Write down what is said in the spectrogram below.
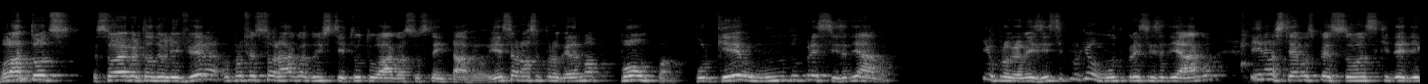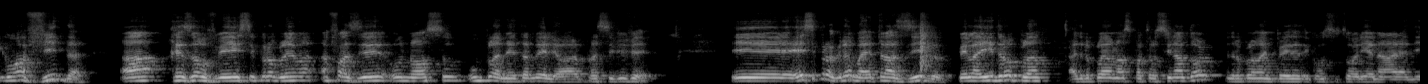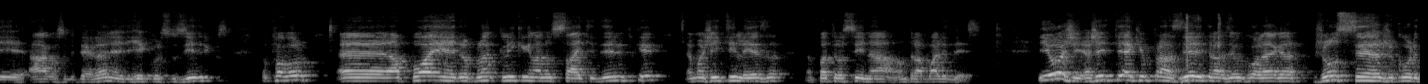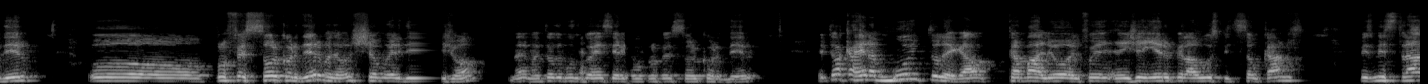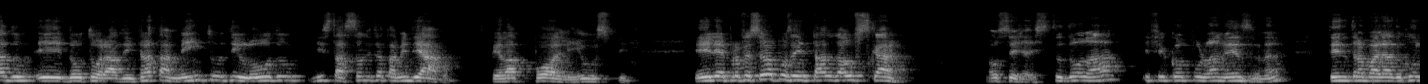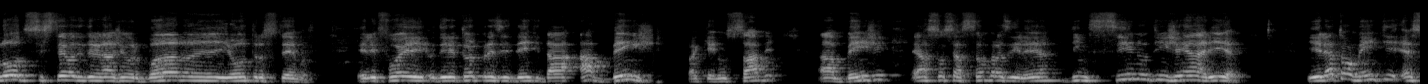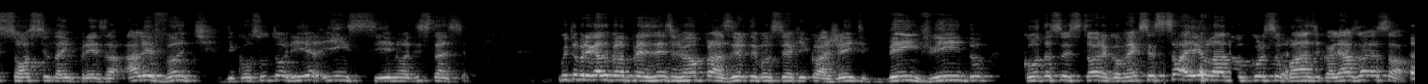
Olá a todos, eu sou Everton de Oliveira, o professor Água do Instituto Água Sustentável. E esse é o nosso programa Pompa, porque o mundo precisa de água. E o programa existe porque o mundo precisa de água e nós temos pessoas que dedicam a vida a resolver esse problema, a fazer o nosso um planeta melhor para se viver. E esse programa é trazido pela Hidroplan. A Hidroplan é o nosso patrocinador. A Hidroplan é uma empresa de consultoria na área de água subterrânea e de recursos hídricos. Então, por favor, é, apoiem a Hidroplan, cliquem lá no site dele, porque é uma gentileza patrocinar um trabalho desse. E hoje a gente tem aqui o prazer de trazer o colega João Sérgio Cordeiro, o professor Cordeiro, mas eu chamo ele de João, né? mas todo mundo conhece ele como professor Cordeiro. Ele tem uma carreira muito legal, trabalhou, ele foi engenheiro pela USP de São Carlos, fez mestrado e doutorado em tratamento de lodo de estação de tratamento de água, pela Poli, USP. Ele é professor aposentado da UFSCar, ou seja, estudou lá e ficou por lá mesmo, né? Tendo trabalhado com lodo, sistema de drenagem urbana e outros temas. Ele foi o diretor-presidente da ABENGE, para quem não sabe, a ABENGE é a Associação Brasileira de Ensino de Engenharia. E ele atualmente é sócio da empresa Alevante, de consultoria e ensino à distância. Muito obrigado pela presença, João. É um prazer ter você aqui com a gente. Bem-vindo. Conta a sua história, como é que você saiu lá do curso básico? Aliás, olha só,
